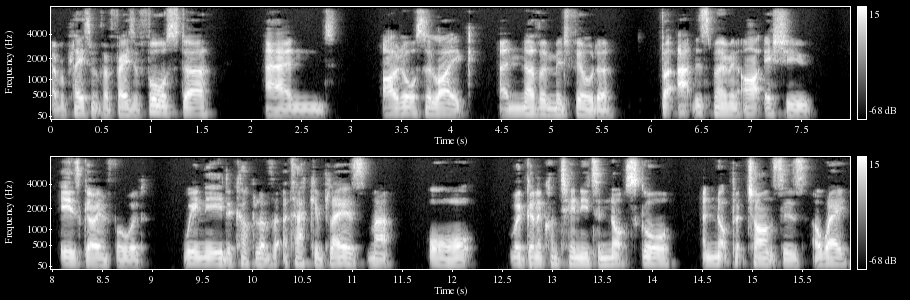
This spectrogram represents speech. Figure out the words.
a replacement for Fraser Forster, and I'd also like another midfielder. But at this moment, our issue is going forward. We need a couple of attacking players, Matt, or we're going to continue to not score and not put chances away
